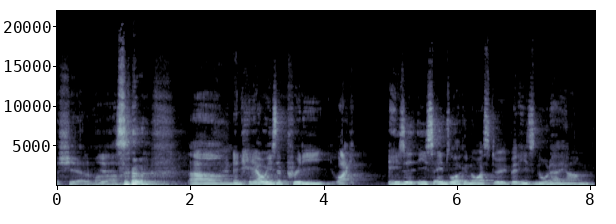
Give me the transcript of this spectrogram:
the shit out of my Yeah. ass." um, And Howie's a pretty like he's a he seems like a nice dude, but he's not a um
